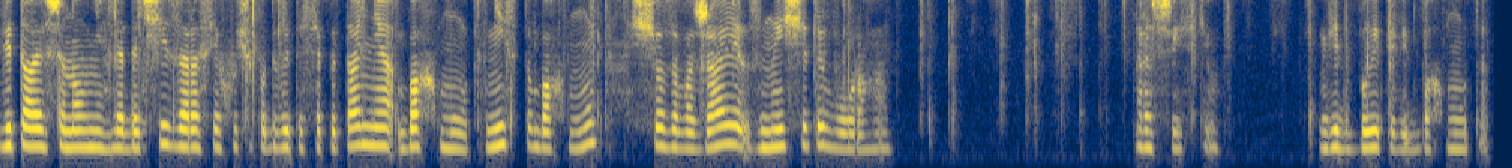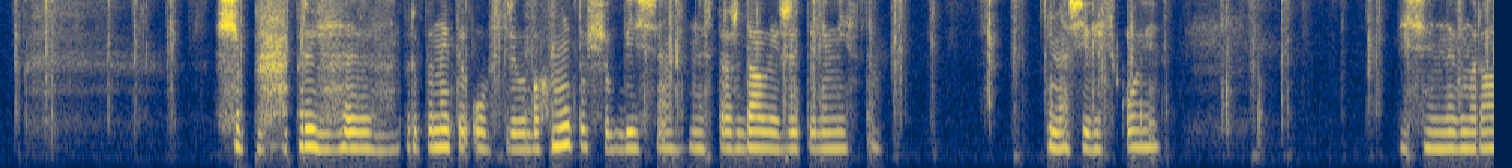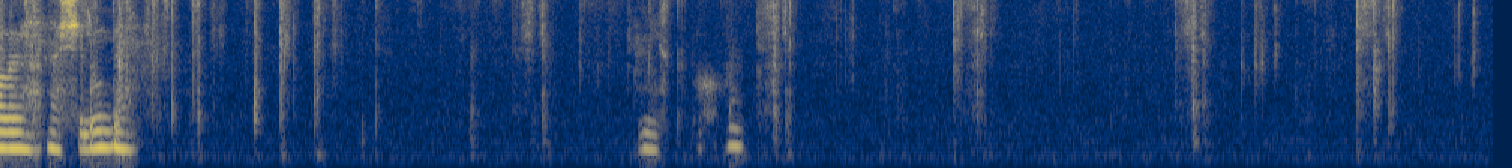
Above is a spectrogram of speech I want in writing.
Вітаю, шановні глядачі. Зараз я хочу подивитися питання Бахмут. Місто Бахмут, що заважає знищити ворога рашистів, відбити від Бахмута, щоб при, е, припинити обстріли Бахмуту, щоб більше не страждали жителі міста і наші військові. Більше не вмирали наші люди. Місто Бахмут.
